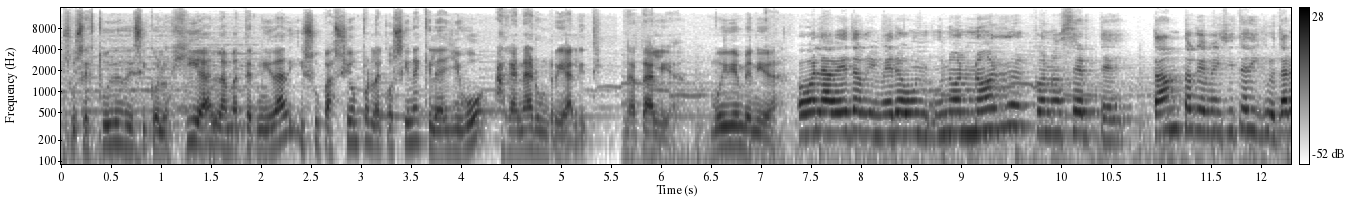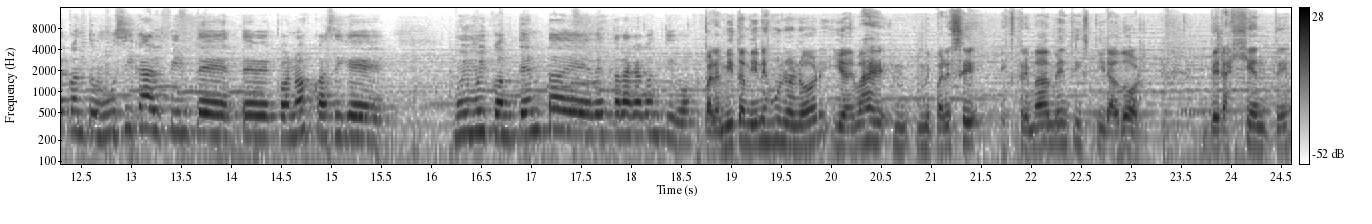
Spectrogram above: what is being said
sus estudios de psicología, la maternidad y su pasión por la cocina que la llevó a ganar un reality. Natalia, muy bienvenida. Hola Beto, primero un, un honor conocerte tanto que me hiciste disfrutar con tu música, al fin te, conozco, así que muy muy contenta de, estar acá contigo. Para mí también es un honor y además eh, me parece extremadamente inspirador ver a gente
